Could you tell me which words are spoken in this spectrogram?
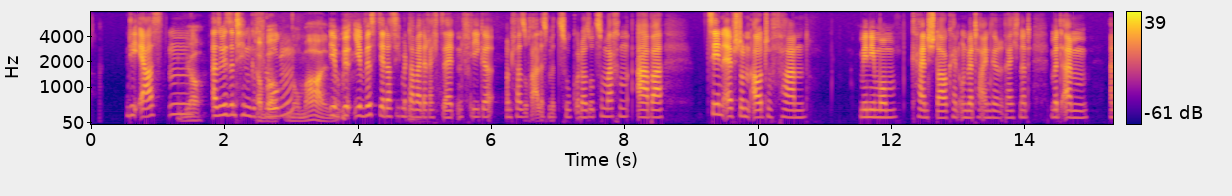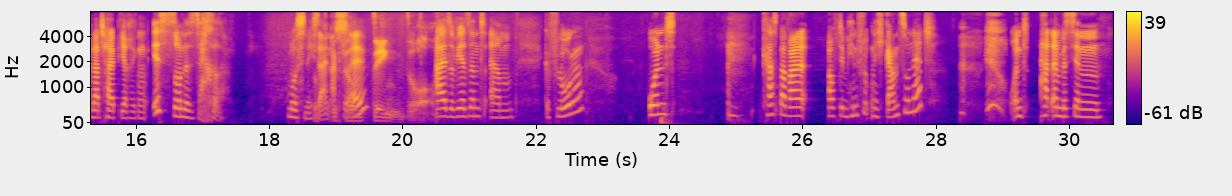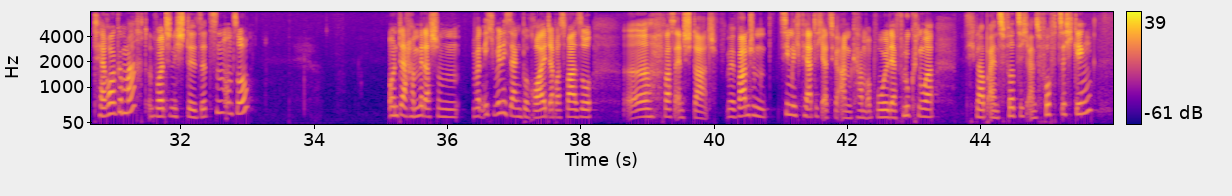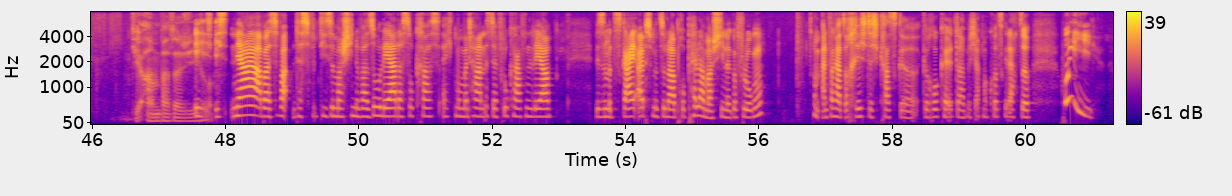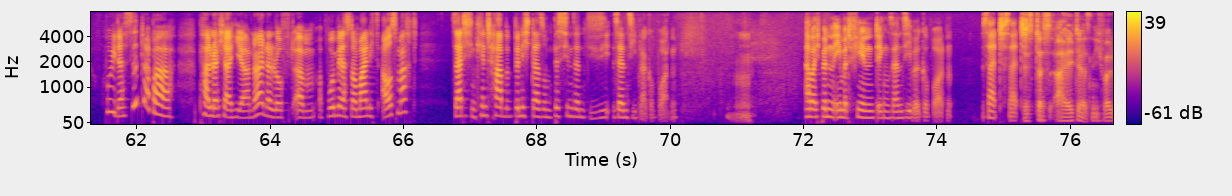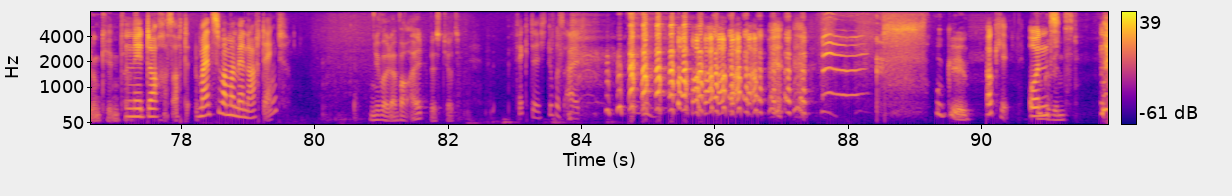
Die ersten, Ja. also wir sind Aber hingeflogen. normal. Ne? Ihr, ihr wisst ja, dass ich mittlerweile recht selten fliege und versuche alles mit Zug oder so zu machen. Aber 10, 11 Stunden Autofahren, Minimum, kein Stau, kein Unwetter eingerechnet, mit einem anderthalbjährigen, ist so eine Sache. Muss nicht sein Ist so aktuell. ein Ding doch. Also wir sind ähm, geflogen und Kaspar war auf dem Hinflug nicht ganz so nett und hat ein bisschen Terror gemacht und wollte nicht still sitzen und so. Und da haben wir das schon, ich will nicht sagen bereut, aber es war so, äh, was ein Start. Wir waren schon ziemlich fertig, als wir ankamen, obwohl der Flug nur, ich glaube, 1,40, 1,50 ging. Die armen Passagiere. Ich, ich, ja, aber es war, das, diese Maschine war so leer, das ist so krass. Echt, momentan ist der Flughafen leer. Wir sind mit Sky Alps mit so einer Propellermaschine geflogen. Am Anfang hat es auch richtig krass ge, geruckelt. Da habe ich auch mal kurz gedacht, so, hui, hui, das sind aber ein paar Löcher hier, ne, in der Luft. Ähm, obwohl mir das normal nichts ausmacht. Seit ich ein Kind habe, bin ich da so ein bisschen sensi sensibler geworden. Aber ich bin eh mit vielen Dingen sensibel geworden. Seit, seit. das ist das Alter, ist nicht, weil du ein Kind hast. Nee, doch, ist auch. Meinst du, weil man mehr nachdenkt? Nee, weil du einfach alt bist jetzt. Fick dich, du bist alt. Okay. Okay. du Und gewinnst.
